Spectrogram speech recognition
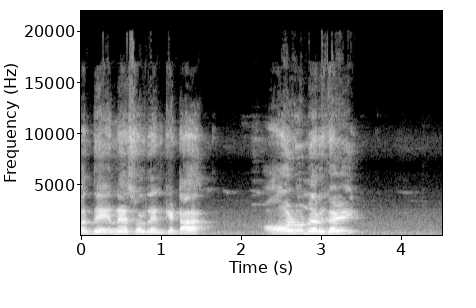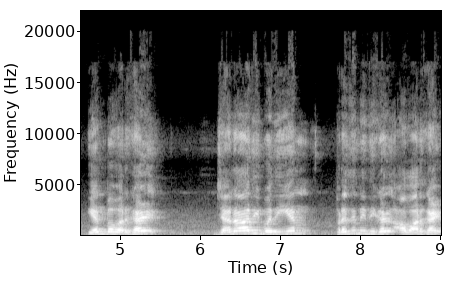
வந்து என்ன சொல்கிறேன்னு கேட்டால் ஆளுநர்கள் என்பவர்கள் ஜனாதிபதியின் பிரதிநிதிகள் ஆவார்கள்.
